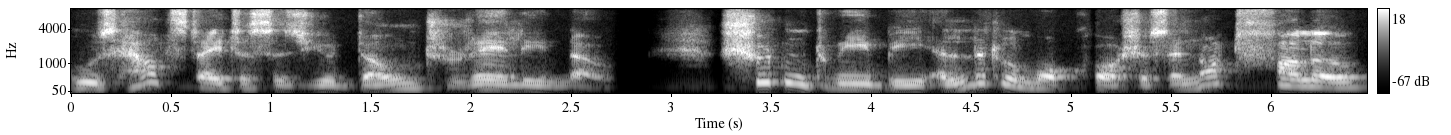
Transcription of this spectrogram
whose health statuses you don't really know. Shouldn't we be a little more cautious and not follow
